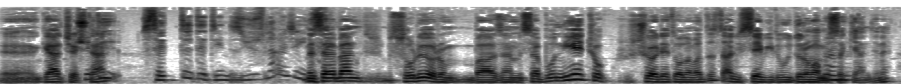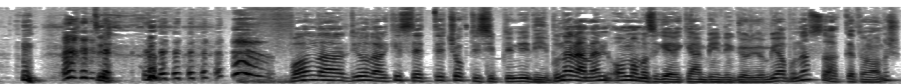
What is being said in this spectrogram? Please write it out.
E, gerçekten. Çünkü sette dediğiniz yüzlerce insan. Mesela ben soruyorum bazen mesela bu niye çok şöhret olamadı? Hani sevgili uyduramamışsa kendine. Valla diyorlar ki sette çok disiplinli değil. Buna rağmen olmaması gereken birini görüyorum. Ya bu nasıl hakikaten olmuş?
